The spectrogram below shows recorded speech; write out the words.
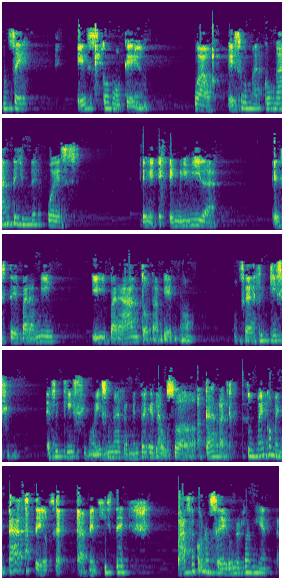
no sé. Es como que wow, eso marcó un antes y un después eh, en mi vida, este, para mí y para Anto también, ¿no? O sea, es riquísimo, es riquísimo y es una herramienta que la uso a cada rato. Tú me comentaste, o sea, me dijiste, vas a conocer una herramienta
